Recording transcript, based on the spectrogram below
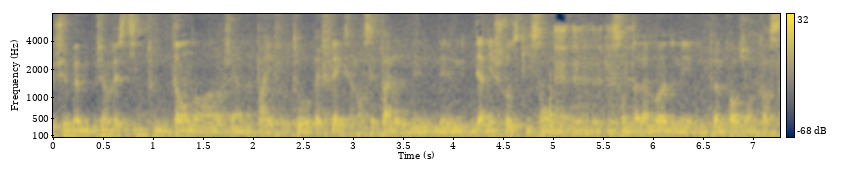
j'ai même j'investis tout le temps dans j'ai un appareil photo réflexe. Alors c'est pas les, dernières choses qui sont mm, mm, qui sont à la mode, mais peu importe, j'ai encore ça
